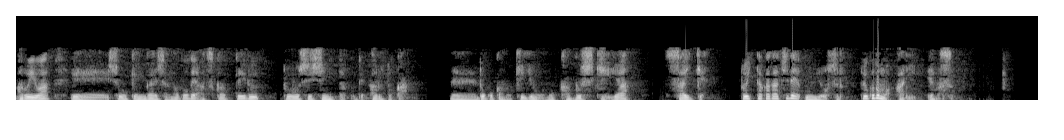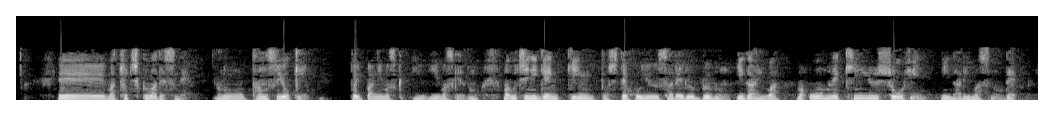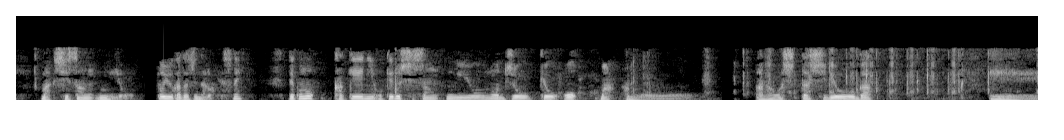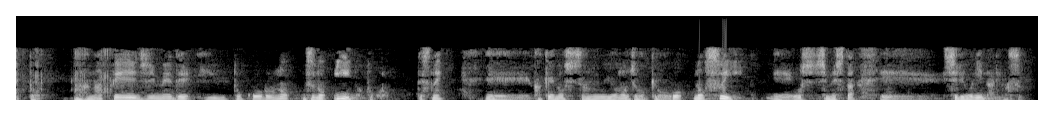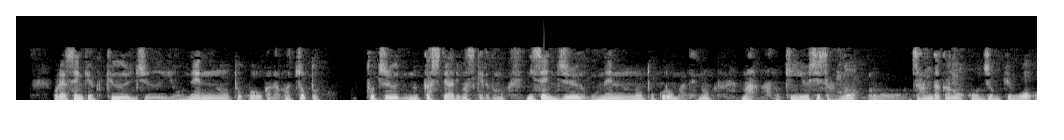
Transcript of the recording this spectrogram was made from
あるいは、えー、証券会社などで扱っている投資信託であるとか、えー、どこかの企業の株式や債券といった形で運用するということもあり得ます。えー、まあ、貯蓄はですね、あの、タンス預金と一般に言います言いますけれども、まあ、うちに現金として保有される部分以外は、まあ、おおむね金融商品になりますので、まあ、資産運用という形になるわけですね。で、この家計における資産運用の状況を、まあ、あのー、表した資料が、えーと、7ページ目でいうところの図の E のところですね。えー、家計の資産運用の状況を、の推移えを示した、え資料になります。これは1994年のところから、まあ、ちょっと途中抜かしてありますけれども、2015年のところまでの、まあ、の金融資産の残高の状況を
